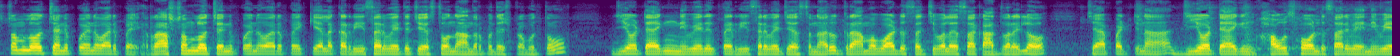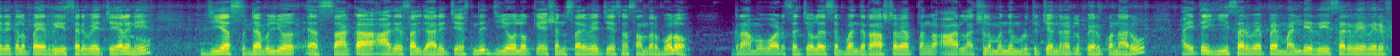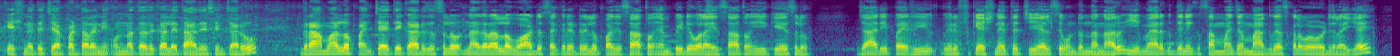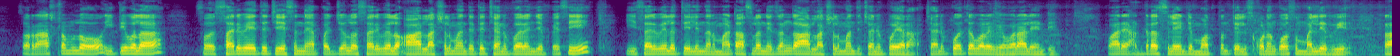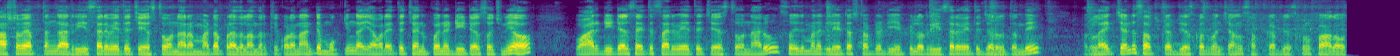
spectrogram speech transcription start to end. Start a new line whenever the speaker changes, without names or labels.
రాష్ట్రంలో చనిపోయిన వారిపై రాష్ట్రంలో చనిపోయిన వారిపై కీలక రీసర్వే అయితే చేస్తోంది ఆంధ్రప్రదేశ్ ప్రభుత్వం. జియో ట్యాగింగ్ నివేదికపై రీసర్వే చేస్తున్నారు. గ్రామ వార్డు సచివాలయ శాఖ ఆధ్వర్యంలో చేపట్టిన geo tagging house hold survey నివేదికలపై resurvey చేయాలని జిఎస్డబ్ల్యూఎస్ శాఖ ఆదేశాలు జారీ చేసింది. జియో లొకేషన్ సర్వే చేసిన సందర్భంలో గ్రామ వార్డు సచివాలయ సిబ్బంది రాష్ట్ర వ్యాప్తంగా ఆరు లక్షల మంది మృతి చెందినట్లు పేర్కొన్నారు. అయితే ఈ సర్వేపై మళ్ళీ రీసర్వే వెరిఫికేషన్ అయితే చేపట్టాలని ఉన్నతాధికారులు అయితే ఆదేశించారు. గ్రామాల్లో పంచాయతీ కార్యదర్శులు నగరాల్లో వార్డు సెక్రటరీలు పది శాతం ఎంపీడీఓలు ఐదు శాతం ఈ కేసులు జారీపై రీ వెరిఫికేషన్ అయితే చేయాల్సి ఉంటుందన్నారు. ఈ మేరకు దీనికి సంబంధించిన మార్గదర్శకాలు కూడా విడుదలయ్యాయి. సో రాష్ట్రంలో ఇటీవల సో సర్వే అయితే చేసిన నేపథ్యంలో సర్వేలో ఆరు లక్షల మంది అయితే చనిపోయారని చెప్పేసి ఈ సర్వేలో తేలిందనమాట అసలు నిజంగా ఆరు లక్షల మంది చనిపోయారా? చనిపోతే వాళ్ళ వివరాలు ఏంటి వారి అడ్రస్లు ఏంటి మొత్తం తెలుసుకోవడం కోసం మళ్ళీ రీ రాష్ట్ర వ్యాప్తంగా రీసర్వే అయితే చేస్తూ ఉన్నారన్నమాట ప్రజలందరికీ కూడా అంటే ముఖ్యంగా ఎవరైతే చనిపోయిన డీటెయిల్స్ వచ్చినాయో వారి డీటెయిల్స్ అయితే సర్వే అయితే చేస్తూ ఉన్నారు. సో ఇది మనకి లేటెస్ట్ అప్డేట్. ఏపీలో రీసర్వే అయితే జరుగుతుంది. ఒక లైక్ చేయండి సబ్స్క్రైబ్ చేసుకోవద్దు. మన ఛానల్ సబ్స్క్రైబ్ చేసుకొని ఫాలో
